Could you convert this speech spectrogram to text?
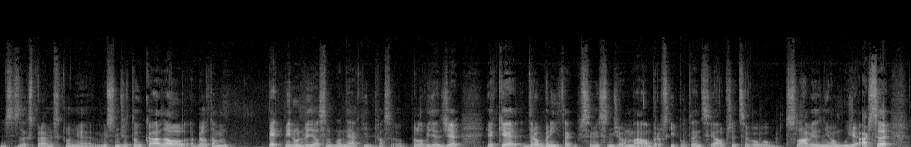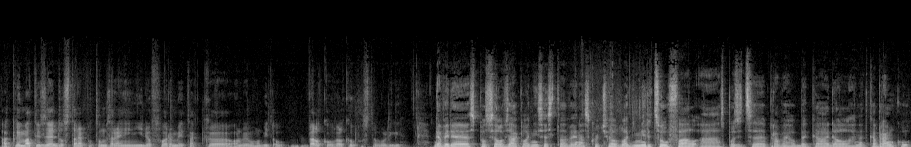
jestli se tak správně skloně, myslím, že to ukázal, byl tam pět minut, viděl jsem tam nějaký dva, bylo vidět, že jak je drobný, tak si myslím, že on má obrovský potenciál před sebou. Slávě z něho může, až se aklimatizuje, dostane potom zranění do formy, tak eh, on by mohl být velkou, velkou postavou ligy. Davide z posil v základní sestavě naskočil Vladimír Coufal a z pozice pravého beka dal hnedka branku.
